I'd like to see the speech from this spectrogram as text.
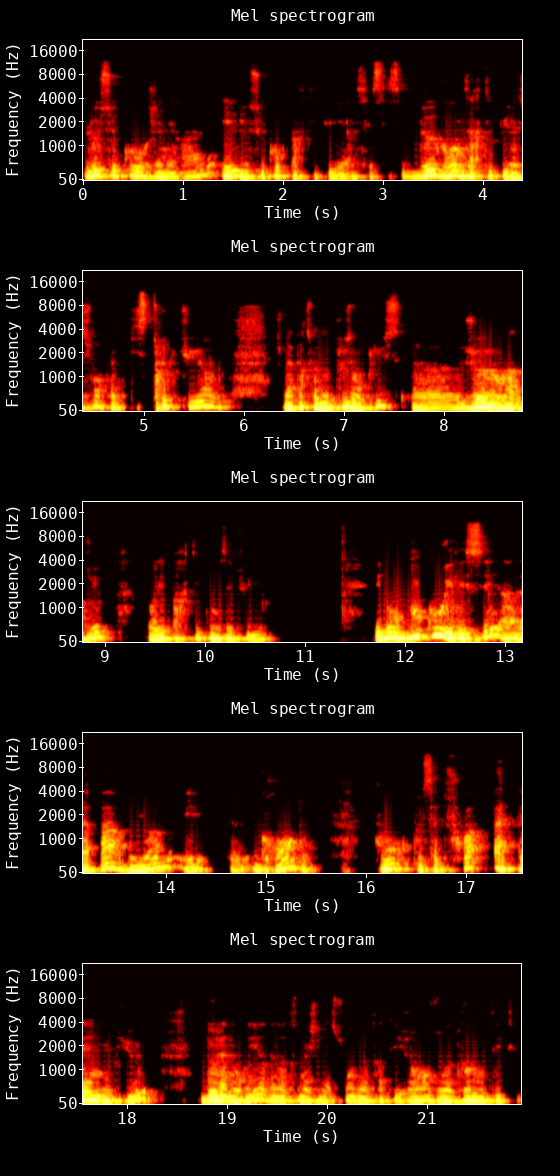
le secours général et le secours particulier. C'est ces deux grandes articulations en fait, qui structurent, je m'aperçois de plus en plus, euh, je veux voir Dieu dans les parties que nous étudions. Et donc beaucoup est laissé, hein, la part de l'homme est euh, grande pour que cette foi atteigne Dieu, de la nourrir, de notre imagination, de notre intelligence, de notre volonté, etc.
